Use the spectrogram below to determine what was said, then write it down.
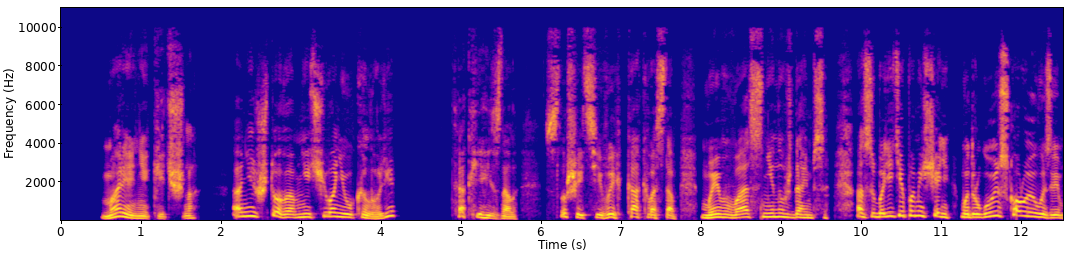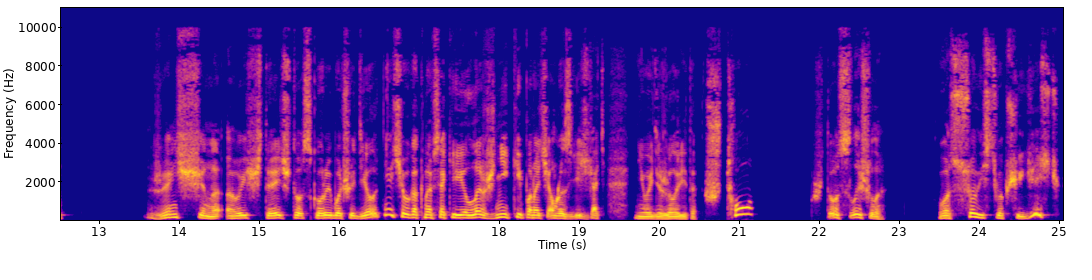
— Марья Никитична, они что, вам ничего не укололи? — Так я и знала. Слушайте, вы, как вас там? Мы в вас не нуждаемся. Освободите помещение, мы другую скорую вызовем. — «Женщина, а вы считаете, что скорой больше делать нечего, как на всякие ложники по ночам разъезжать?» — не выдержала Рита. «Что? Что слышала? У вас совесть вообще есть?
